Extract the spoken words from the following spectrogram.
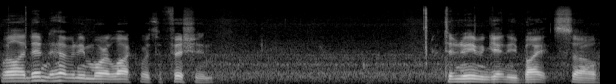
Well, I didn't have any more luck with the fishing. Didn't even get any bites, so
